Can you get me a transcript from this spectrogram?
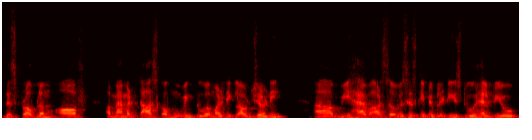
this problem of a mammoth task of moving to a multi-cloud journey. Uh, we have our services capabilities to help you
